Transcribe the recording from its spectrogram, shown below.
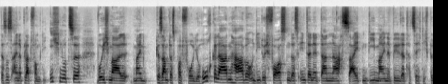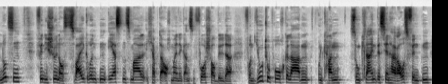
Das ist eine Plattform, die ich nutze, wo ich mal mein gesamtes Portfolio hochgeladen habe und die durchforsten das Internet dann nach Seiten, die meine Bilder tatsächlich benutzen. Finde ich schön aus zwei Gründen. Erstens mal, ich habe da auch meine ganzen Vorschaubilder von YouTube hochgeladen und kann so ein klein bisschen herausfinden,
